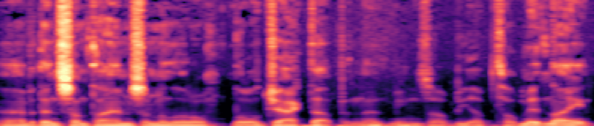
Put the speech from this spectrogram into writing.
Uh, but then sometimes I'm a little little jacked up, and that means I'll be up till midnight.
